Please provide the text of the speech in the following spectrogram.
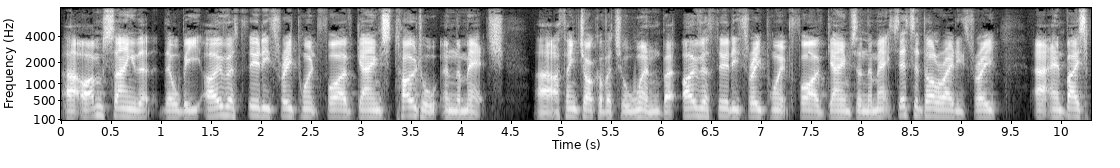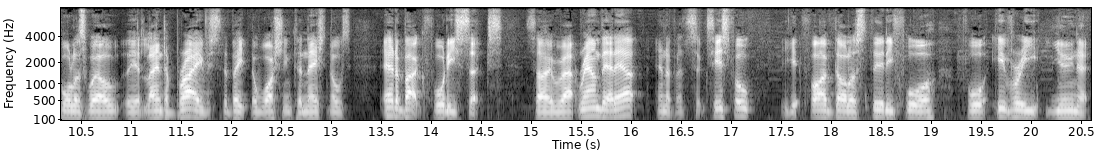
Uh, I'm saying that there will be over 33.5 games total in the match. Uh, I think Djokovic will win, but over 33.5 games in the match. That's $1.83. Uh, and baseball as well, the Atlanta Braves to beat the Washington Nationals at a buck 46. So uh, round that out, and if it's successful, you get $5.34 for every unit.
